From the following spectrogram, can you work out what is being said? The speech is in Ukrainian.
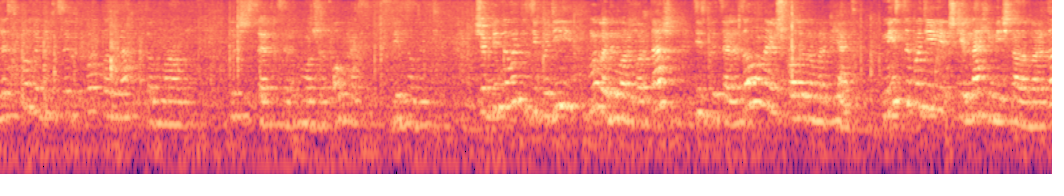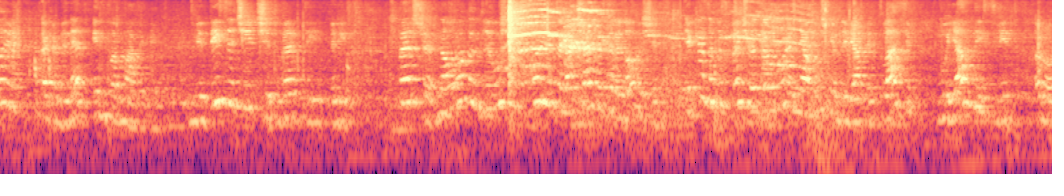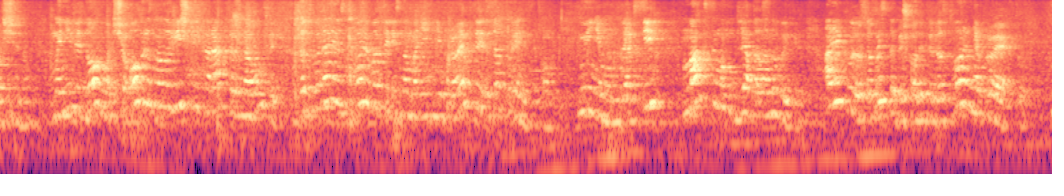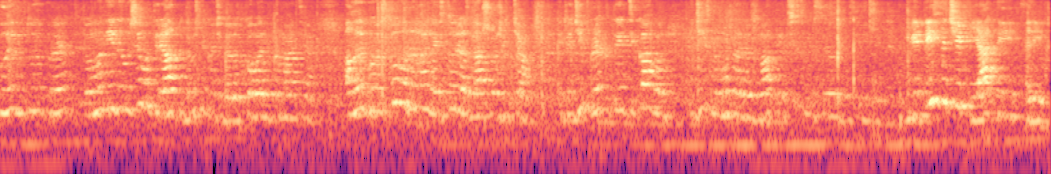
для спогадів цих фото надто мало. Лиш серце може образ відновити. Щоб відновити ці події, ми ведемо репортаж зі спеціалізованої школи номер 5 Місце події шкільна хімічна лабораторія та кабінет інформатики. 2004 рік. Вперше на уроках для учнів створюється навчальне середовище, яке забезпечує занурення учнів 9 класів в уявний світ розчину. Мені відомо, що образно-логічний характер науки дозволяє створювати різноманітні проекти за принципом мінімум для всіх, максимум для талановитих. А як ви особисто підходите до створення проекту? Коли готую проєкт, то у мене є не лише матеріал підручника чи додаткова інформація, але обов'язково реальна історія з нашого життя. І тоді проєкт стає цікавим і дійсно можна реалізувати всі свої сили досліджень. 2005 рік.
